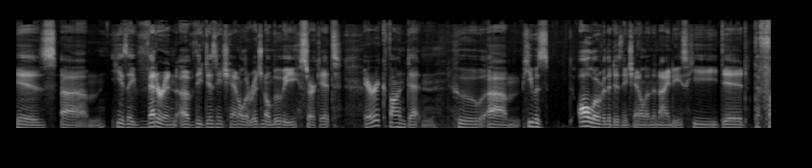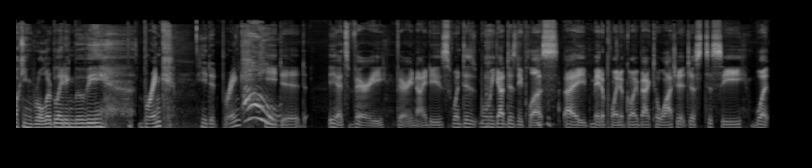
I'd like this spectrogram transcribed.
is um, he is a veteran of the Disney Channel original movie circuit. Erik von Detten, who um, he was all over the Disney Channel in the 90s. He did the fucking rollerblading movie, Brink. He did Brink. Oh. He did. Yeah, it's very, very 90s. When Dis- when we got Disney Plus, I made a point of going back to watch it just to see what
